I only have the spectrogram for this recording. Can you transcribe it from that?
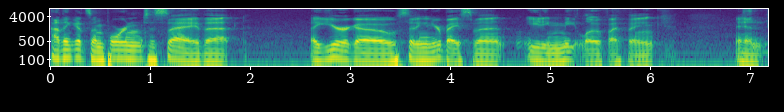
I think it's important to say that a year ago, sitting in your basement eating meatloaf, I think, and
